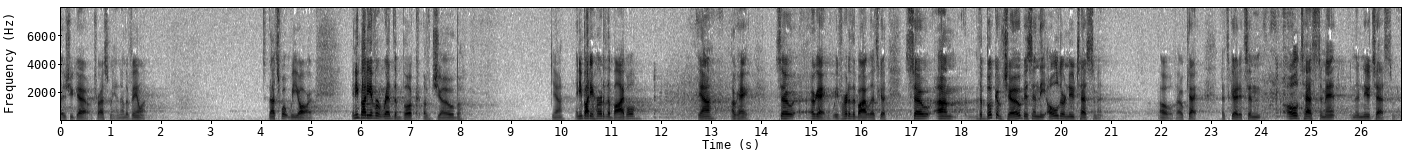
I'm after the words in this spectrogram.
as you go. Trust me, another feeling. That's what we are. Anybody ever read the book of Job? Yeah? Anybody heard of the Bible? Yeah? Okay. So, okay, we've heard of the Bible. That's good. So, um, the book of Job is in the Old or New Testament? Old. Okay. That's good. It's in Old Testament and the New Testament.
